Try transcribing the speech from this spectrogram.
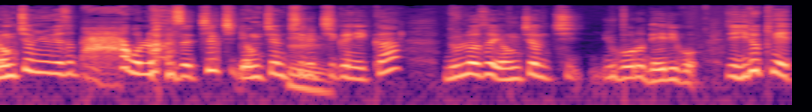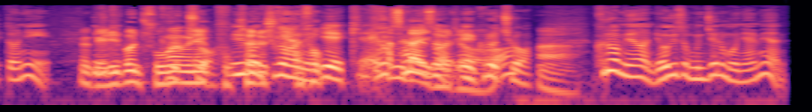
0.6에서 막 올라와서 7, 0.7을 음. 찍으니까 눌러서 0.65로 내리고 이제 이렇게 했더니 그러니까 일본 중앙은행 그렇죠. 국채를 일본 계속, 예, 계속 사면서 예, 그렇죠. 아. 그러면 여기서 문제는 뭐냐면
